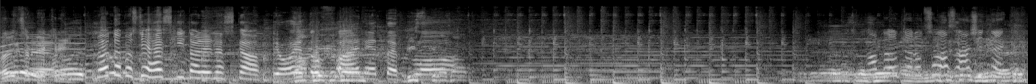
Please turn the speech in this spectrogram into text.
Velice pěkný. Bylo to prostě hezký tady dneska. Jo, je to fajn, je teplo. No byl to docela zážitek.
